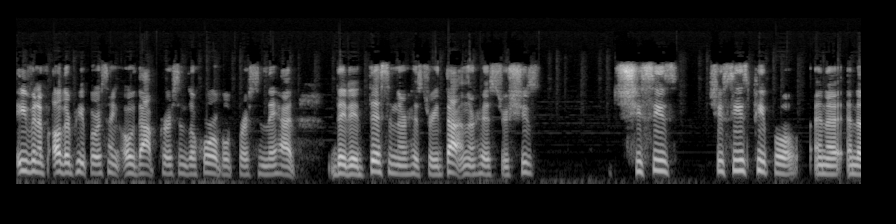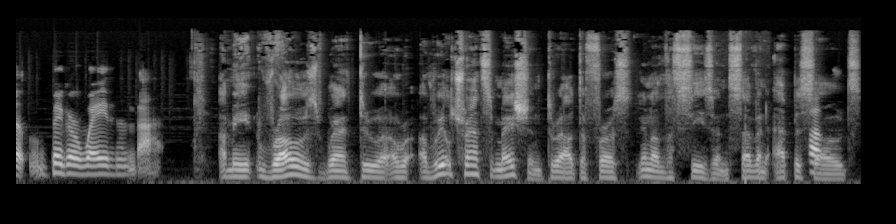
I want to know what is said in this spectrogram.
even if other people are saying, "Oh, that person's a horrible person. They had they did this in their history, that in their history," she's she sees she sees people in a in a bigger way than that. I mean, Rose went through a, a real transformation throughout the first, you know, the season, seven episodes.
